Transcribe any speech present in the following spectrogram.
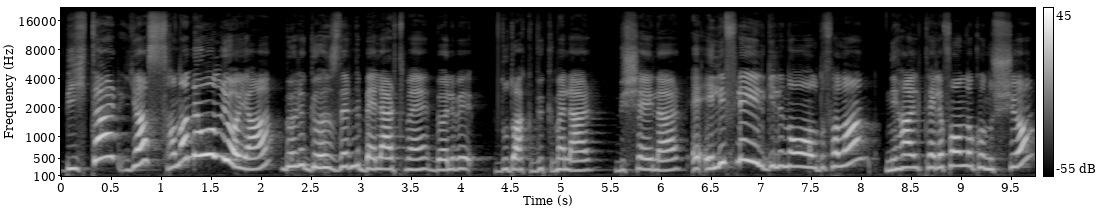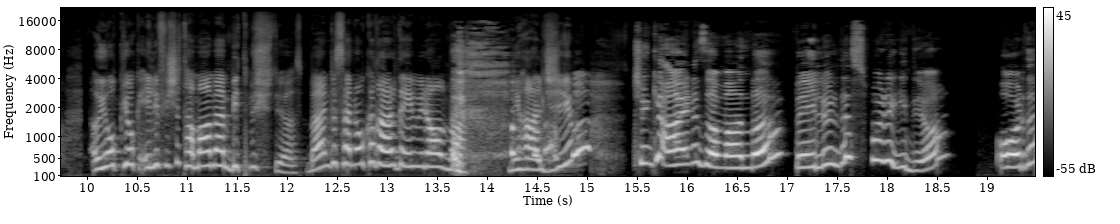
Bihter ya sana ne oluyor ya? Böyle gözlerini belertme, böyle bir dudak bükmeler, bir şeyler. E, Elif'le ilgili ne oldu falan? Nihal telefonla konuşuyor. E, yok yok Elif işi tamamen bitmiş diyor. Bence sen o kadar da emin olma Nihal'ciğim. Çünkü aynı zamanda Behlül de spora gidiyor. Orada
